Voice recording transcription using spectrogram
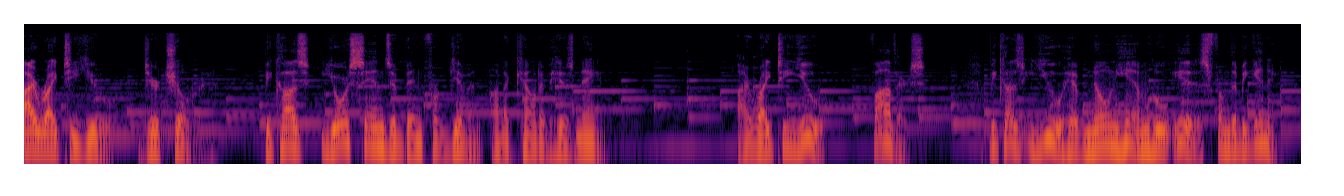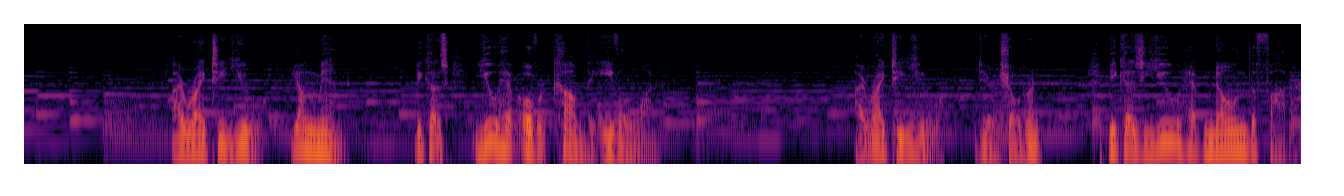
I write to you, dear children, because your sins have been forgiven on account of his name. I write to you, fathers, because you have known him who is from the beginning. I write to you, young men, because you have overcome the evil one. I write to you, dear children, because you have known the Father.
